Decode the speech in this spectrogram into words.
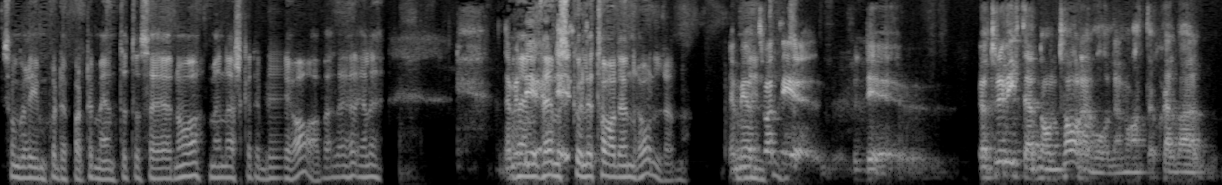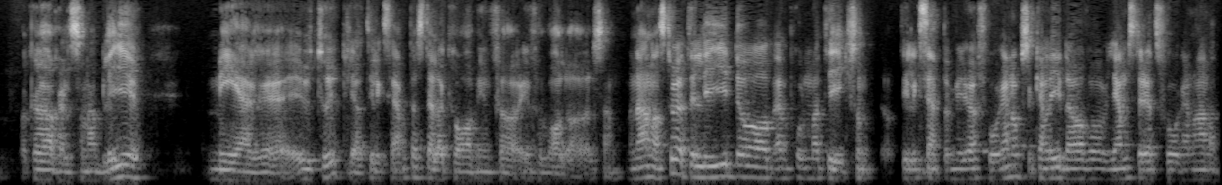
som går in på departementet och säger nå, men när ska det bli av? Eller, eller Nej, vem, det, vem, skulle ta den rollen? Nej, men jag, tror att det, det, jag tror det är viktigt att någon tar den rollen och att själva rörelserna blir mer eh, uttryckliga, till exempel ställa krav inför, inför valrörelsen. Men annars tror jag att det lider av en problematik som till exempel miljöfrågan också kan lida av, och jämställdhetsfrågan och annat.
